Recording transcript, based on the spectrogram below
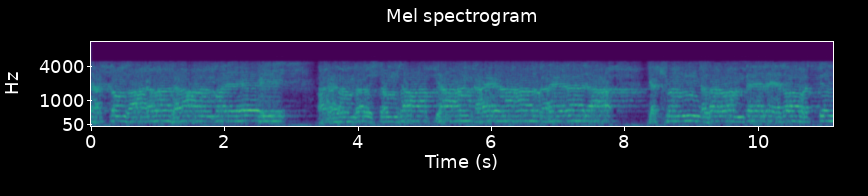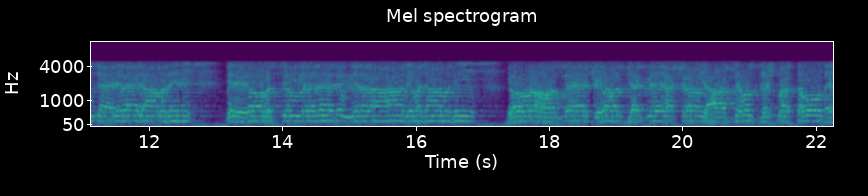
नष्टम् सागमधराम् करेहि अगतम् सदुष्टम् साभ्याम् करेणानुकरेण यक्ष्मम् च सर्वम् ते नेतो मृत्युम् च निरजामसे एतावत्यम् निरतिम् निररादिमजामसि योनाद्यक्षितमध्यग्ने अक्रव्याद्यमुद्विष्मस्तमो ते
